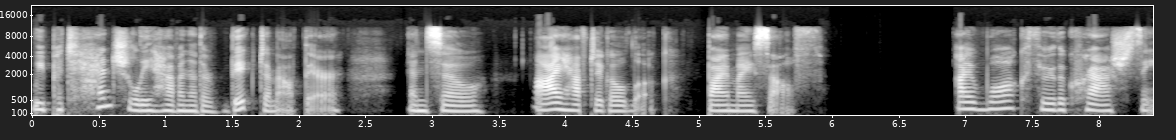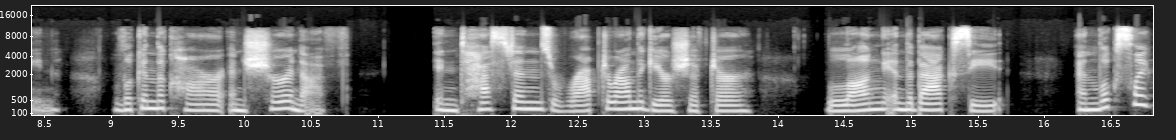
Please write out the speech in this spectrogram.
we potentially have another victim out there. And so I have to go look by myself. I walk through the crash scene, look in the car, and sure enough, intestines wrapped around the gear shifter, lung in the back seat, and looks like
